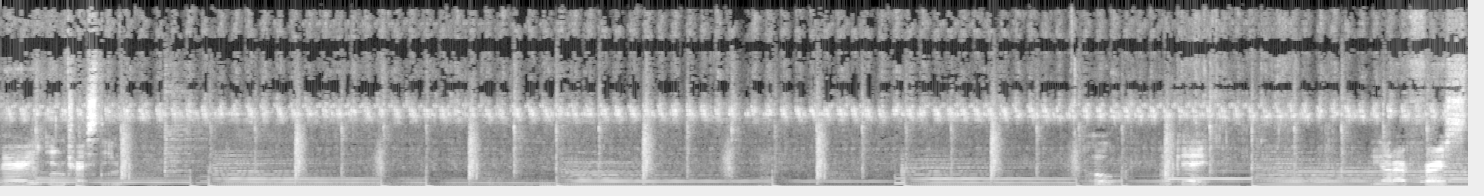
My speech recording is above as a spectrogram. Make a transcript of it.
Very interesting. First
